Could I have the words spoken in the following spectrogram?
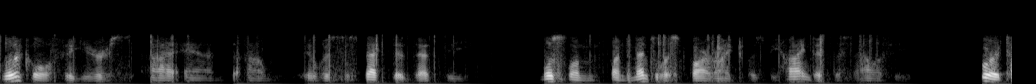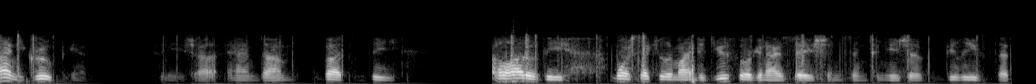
political figures, uh, and um, it was suspected that the Muslim fundamentalist far right was behind it, the Salafis, who are a tiny group in Tunisia, and um, but the a lot of the more secular-minded youth organizations in Tunisia believed that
